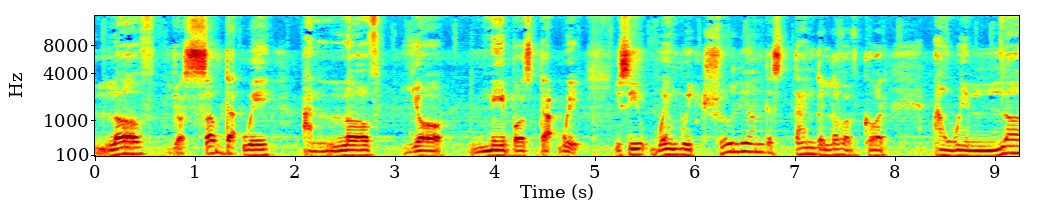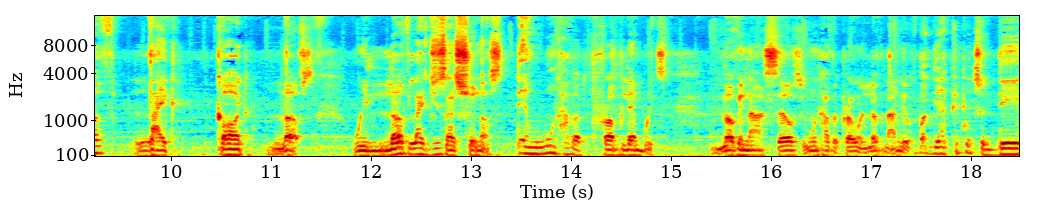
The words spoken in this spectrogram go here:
love yourself that way and love your neighbors that way. You see, when we truly understand the love of God and we love like God loves, we love like Jesus has shown us, then we won't have a problem with loving ourselves, we won't have a problem loving our neighbor. But there are people today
